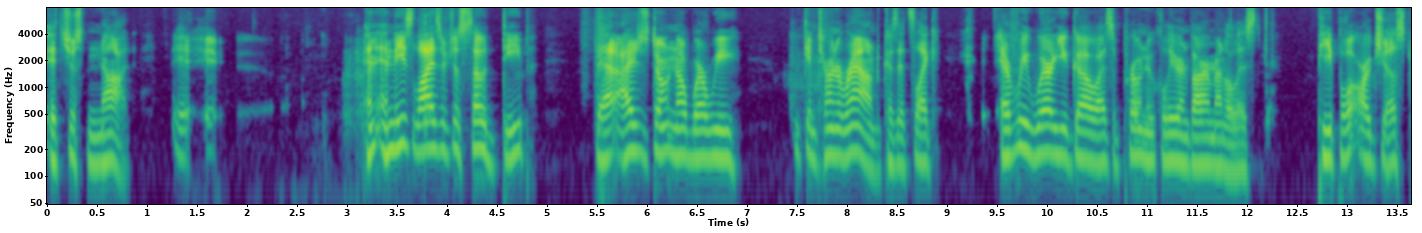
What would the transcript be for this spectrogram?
it's just not. It, it, and and these lies are just so deep that I just don't know where we we can turn around because it's like everywhere you go as a pro nuclear environmentalist, people are just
